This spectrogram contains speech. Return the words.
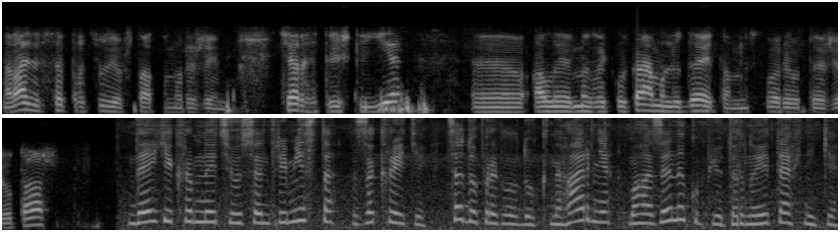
Наразі все працює в штатному режимі. Черги трішки є, але ми закликаємо людей там не створювати ажіотаж. Деякі крамниці у центрі міста закриті. Це, до прикладу, книгарня, магазини комп'ютерної техніки.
